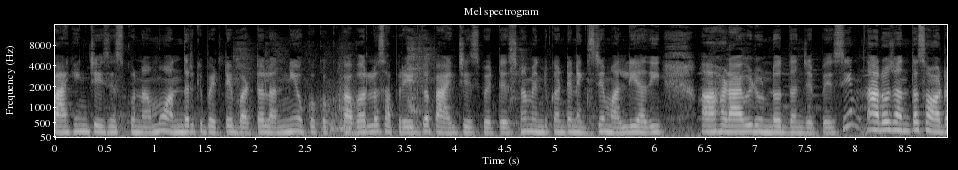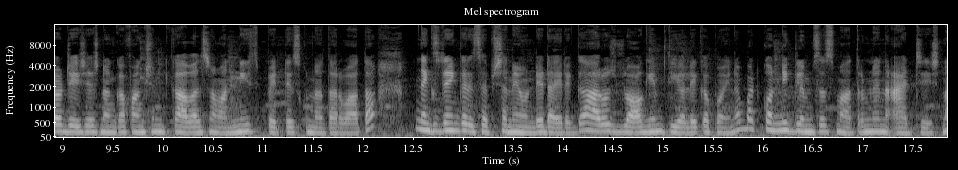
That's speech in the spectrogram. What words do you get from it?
ప్యాకింగ్ చేసేసుకున్నాము. అందరికి పెట్టే బట్టలు అన్నీ ఒక్కొక్క కవర్లో సపరేట్గా ప్యాక్ చేసి పెట్టేసినాం. ఎందుకంటే నెక్స్ట్ డే మళ్ళీ అది హడావిడి ఉండొద్దని చెప్పేసి. ఆ రోజు అంతా సార్ట్అవుట్ చేసేసినాక ఫంక్షన్కి కావాల్సినవన్నీ పెట్టేసుకున్న తర్వాత నెక్స్ట్ డే ఇంకా రిసెప్షనే ఉండే డైరెక్ట్గా ఆ రోజు వ్లాగ్ ఏం తీయలేకపోయినా బట్ కొన్ని గ్లిమ్సెస్ మాత్రం నేను యాడ్ చేసిన.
